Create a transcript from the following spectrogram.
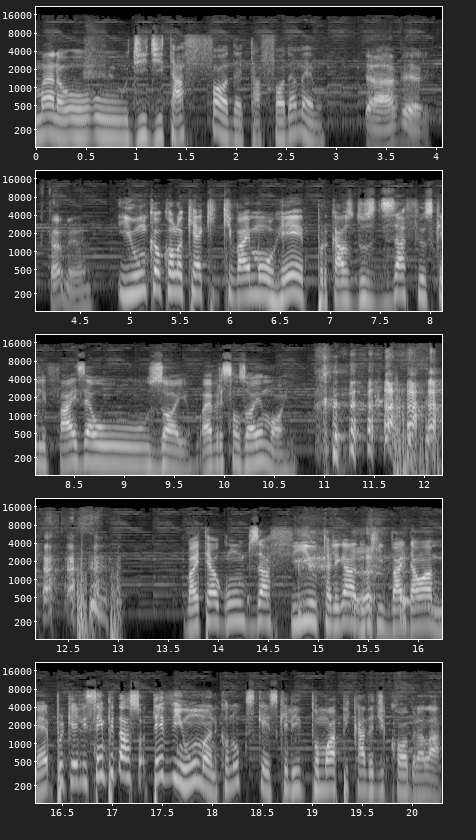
Mano, o, o Didi tá foda, tá foda mesmo. Tá, velho. Tá mesmo. E um que eu coloquei aqui que vai morrer por causa dos desafios que ele faz é o Zóio. O Everson Zóio morre. Vai ter algum desafio, tá ligado? Que vai dar uma merda. Porque ele sempre dá. So... Teve um, mano, que eu nunca esqueço, que ele tomou uma picada de cobra lá.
